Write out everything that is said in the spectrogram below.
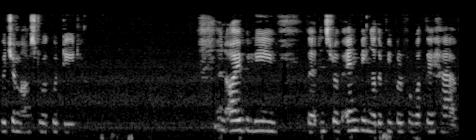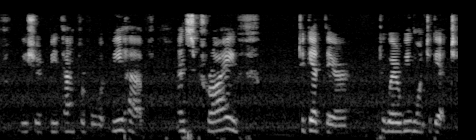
which amounts to a good deed. And I believe that instead of envying other people for what they have, we should be thankful for what we have and strive to get there to where we want to get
